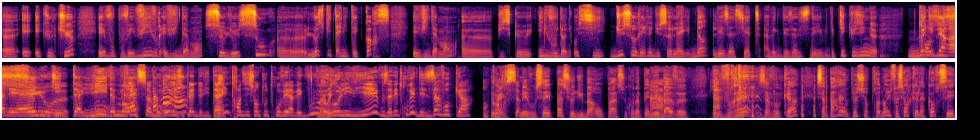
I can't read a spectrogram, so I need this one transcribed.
euh, et, culture. Et vous pouvez vivre évidemment ce lieu sous euh, l'hospitalité corse, évidemment, euh, puisque il vous donne aussi du sourire et du soleil dans les assiettes avec des, des petites cuisines méditerranéennes, Transition, euh, d'Italie, de Grèce. mal, savoureuse, hein pleine de vitamines. Transition tout trouvée avec vous. Bah oui. Olivier, vous avez trouvé des avocats en Ouais, Corse. mais vous savez, pas ceux du barreau, pas ceux qu'on appelle Ah. les baveux, les Ah. vrais avocats. Ça paraît un peu surprenant. Il faut savoir que la Corse, c'est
